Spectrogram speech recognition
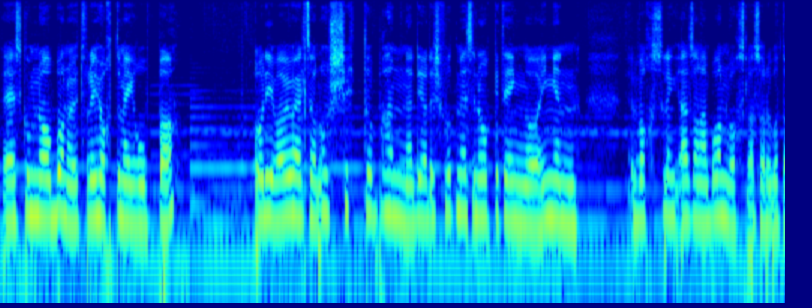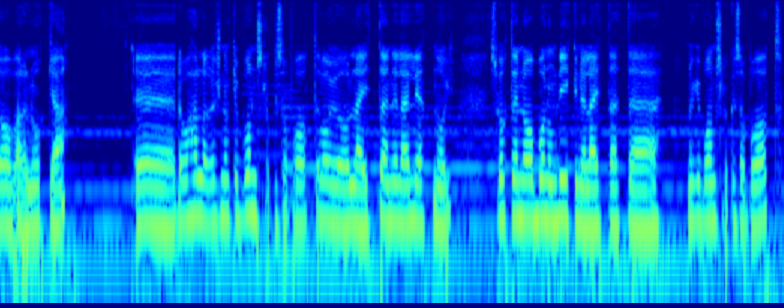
Eh, så kom naboene ut, for de hørte meg rope. Og de var jo helt sånn 'Å, shit, det brenner'. De hadde ikke fått med seg noe ting, og ingen varsling, sånne brannvarsler som hadde gått av, eller noe. Eh, det var heller ikke noe brannslukkingsapparat. Det var jo å leite inne i leiligheten òg. Spurte jeg naboene om de kunne leite etter noe brannslukkingsapparat.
